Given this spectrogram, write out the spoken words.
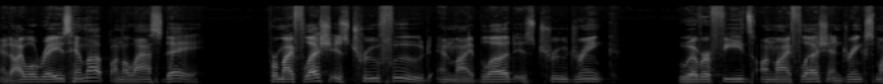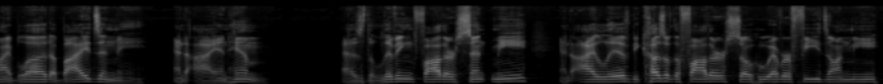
and I will raise him up on the last day. For my flesh is true food, and my blood is true drink. Whoever feeds on my flesh and drinks my blood abides in me, and I in him. As the living Father sent me, and I live because of the Father, so whoever feeds on me,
